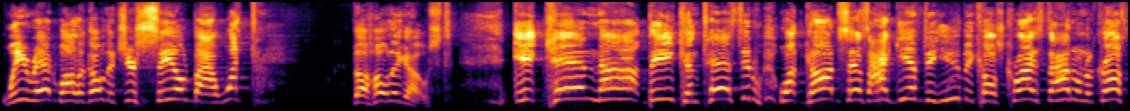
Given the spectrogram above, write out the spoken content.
We read while ago that you're sealed by what? The Holy Ghost. It cannot be contested. What God says, I give to you because Christ died on the cross,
